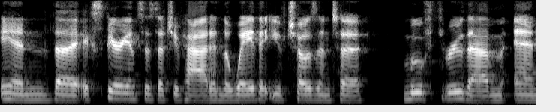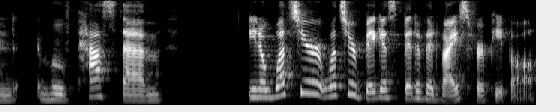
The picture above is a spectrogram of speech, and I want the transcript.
in the experiences that you've had and the way that you've chosen to move through them and move past them. You know what's your what's your biggest bit of advice for people?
